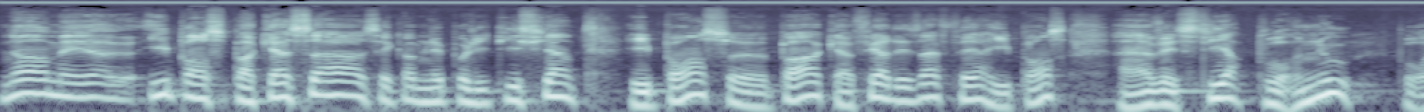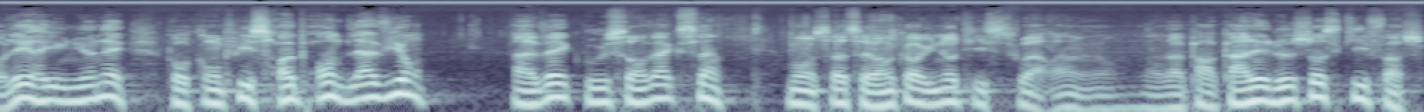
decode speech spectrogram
Non, mais euh, ils pensent pas qu'à ça. C'est comme les politiciens. Ils pensent euh, pas qu'à faire des affaires. Ils pensent à investir pour nous, pour les Réunionnais, pour qu'on puisse reprendre l'avion avec ou sans vaccin. Bon, ça c'est encore une autre histoire. Hein. On va pas parler de choses qui fâchent.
